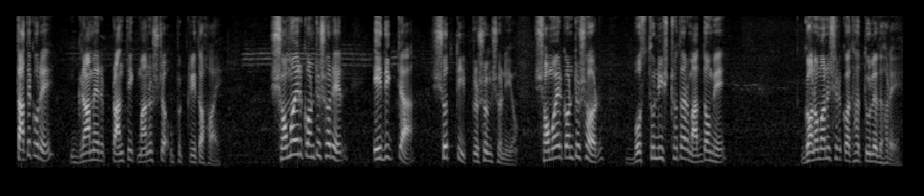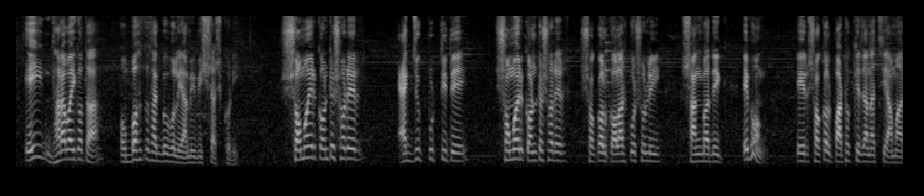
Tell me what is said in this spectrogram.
তাতে করে গ্রামের প্রান্তিক মানুষরা উপকৃত হয়। সময়ের কণ্ঠস্বরের এই দিকটা সত্যি প্রশংসনীয়। সময়ের কণ্ঠস্বর বস্তুনিষ্ঠতার মাধ্যমে গণমানুষের কথা তুলে ধরে। এই ধারাবাহিকতা অব্যাহত থাকবে বলে আমি বিশ্বাস করি। সময়ের কণ্ঠস্বরের একযুগ পূর্তিতে, সময়ের কণ্ঠস্বরের সকল কলাকৌশলী সাংবাদিক এবং এর সকল পাঠককে জানাচ্ছি আমার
